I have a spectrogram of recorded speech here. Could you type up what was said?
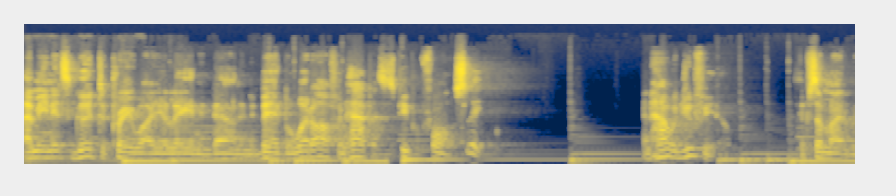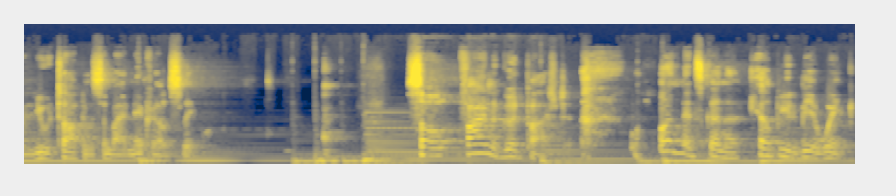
I mean, it's good to pray while you're laying down in the bed, but what often happens is people fall asleep. And how would you feel? if somebody you were talking to somebody and they fell asleep. So find a good posture, one that's gonna help you to be awake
